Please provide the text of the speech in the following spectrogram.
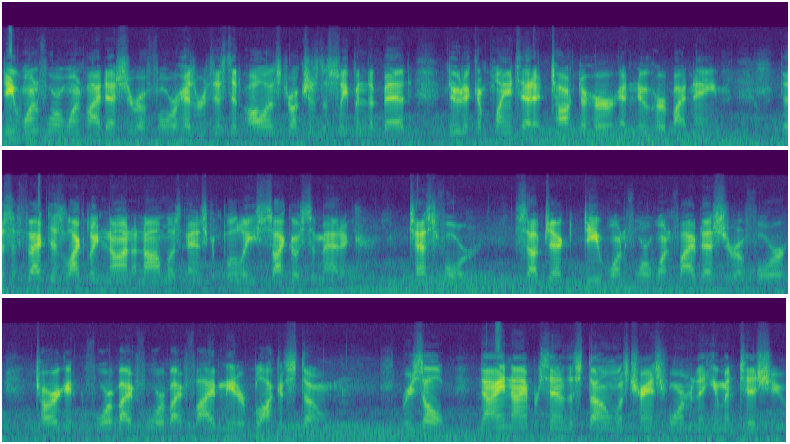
D-1415-04 has resisted all instructions to sleep in the bed due to complaints that it talked to her and knew her by name. This effect is likely non-anomalous and is completely psychosomatic. Test 4 Subject D-1415-04 Target 4x4 by 5 meter block of stone. Result: 99% of the stone was transformed into human tissue.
